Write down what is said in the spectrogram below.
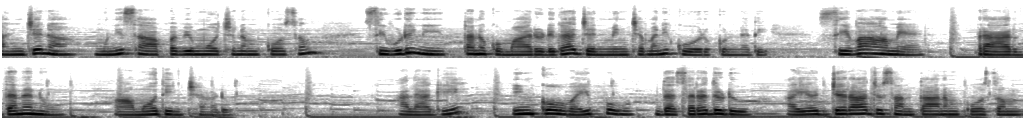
అంజన ముని శాప విమోచనం కోసం శివుడిని తన కుమారుడిగా జన్మించమని కోరుకున్నది. శివ ఆమె ప్రార్థనను ఆమోదించాడు. అలాగే ఇంకోవైపు దశరథుడు అయోధ్యరాజు సంతానం కోసం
